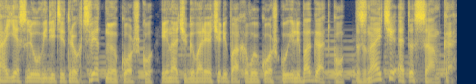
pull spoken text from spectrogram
А если увидите трехцветную кошку, иначе говоря, черепаховую кошку или богатку, знайте, это самка.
